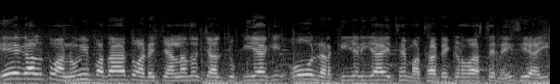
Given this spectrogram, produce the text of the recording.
ਇਹ ਗੱਲ ਤੁਹਾਨੂੰ ਵੀ ਪਤਾ, ਤੁਹਾਡੇ ਚੈਨਲਾਂ ਤੋਂ ਚੱਲ ਚੁੱਕੀ ਹੈ ਕਿ ਉਹ ਲੜਕੀ ਜਿਹੜੀ ਆ, ਇੱਥੇ ਮੱਥਾ ਟੇਕਣ ਵਾਸਤੇ ਨਹੀਂ ਸੀ ਆਈ।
